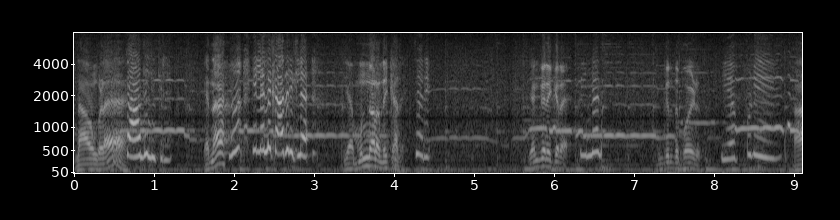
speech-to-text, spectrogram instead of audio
நான் உங்களை? காதலிக்கிறேன். என்ன? இல்ல இல்ல காதலிக்கல. என் முன்னால நிக்காத. சரி. எங்க நிக்கிற? பின்னாடி இங்கிருந்து போயிடு. எப்படி? ஆ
